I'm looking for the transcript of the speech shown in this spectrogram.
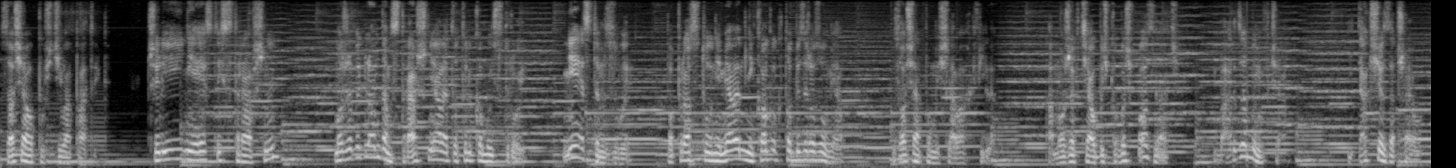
Zosia opuściła patyk. Czyli nie jesteś straszny? Może wyglądam strasznie, ale to tylko mój strój. Nie jestem zły. Po prostu nie miałem nikogo, kto by zrozumiał. Zosia pomyślała chwilę. A może chciałbyś kogoś poznać? Bardzo bym chciał. I tak się zaczęło.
